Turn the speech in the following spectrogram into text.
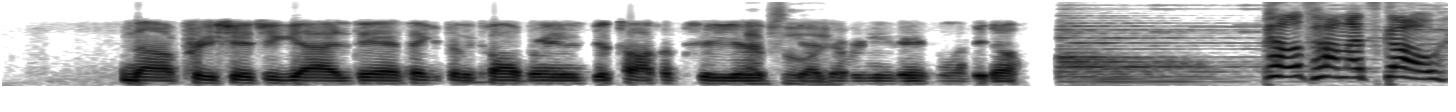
No, I appreciate you guys, Dan. Thank you for the call, Brandon. Good talking to you. Absolutely. If you guys ever need anything, let me know. Peloton, let's go.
